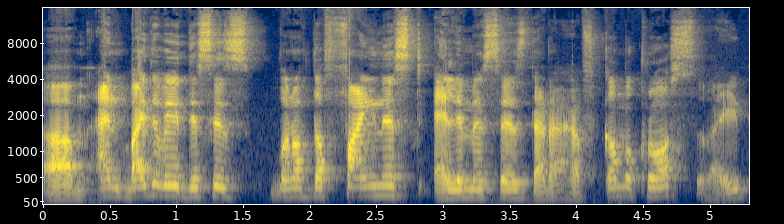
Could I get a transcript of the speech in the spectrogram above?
um, and by the way, this is one of the finest LMSs that I have come across, right?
